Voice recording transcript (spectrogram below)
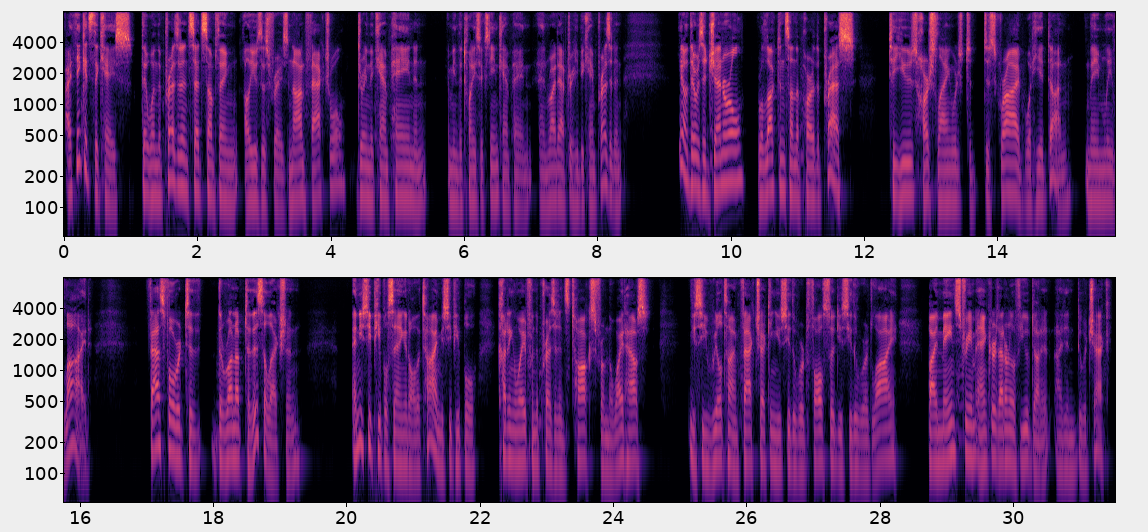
i think it's the case that when the president said something i'll use this phrase non-factual during the campaign and i mean the 2016 campaign and right after he became president you know, there was a general reluctance on the part of the press to use harsh language to describe what he had done, namely lied. Fast forward to the run up to this election, and you see people saying it all the time. You see people cutting away from the president's talks from the White House. You see real time fact checking. You see the word falsehood. You see the word lie by mainstream anchors. I don't know if you've done it. I didn't do a check.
